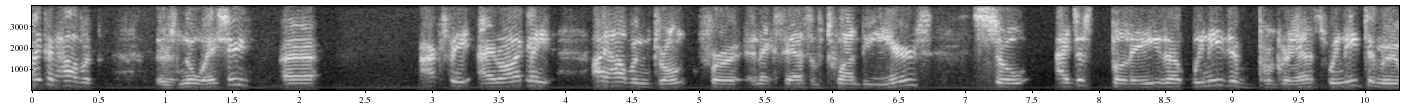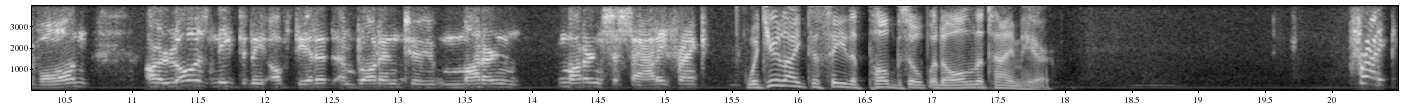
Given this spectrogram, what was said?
I could have it. There's no issue. Uh, actually, ironically, I haven't drunk for in excess of 20 years. So I just believe that we need to progress. We need to move on. Our laws need to be updated and brought into modern modern society, Frank. Would you like to see the pubs open all the time here? Frank,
